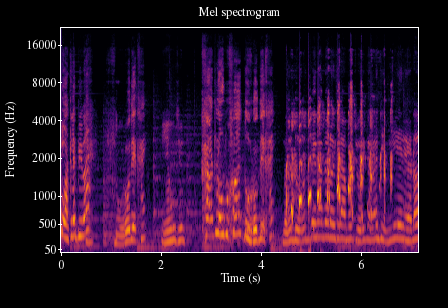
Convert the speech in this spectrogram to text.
મોટલે પીવા. દોરો દેખાય. એવું છે? ખાટલો ઊભો હોય, દોરો દેખાય. બધો દોરો દેખાતો હોય આપણે ચોરી કરવા જઈએ રેડો.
